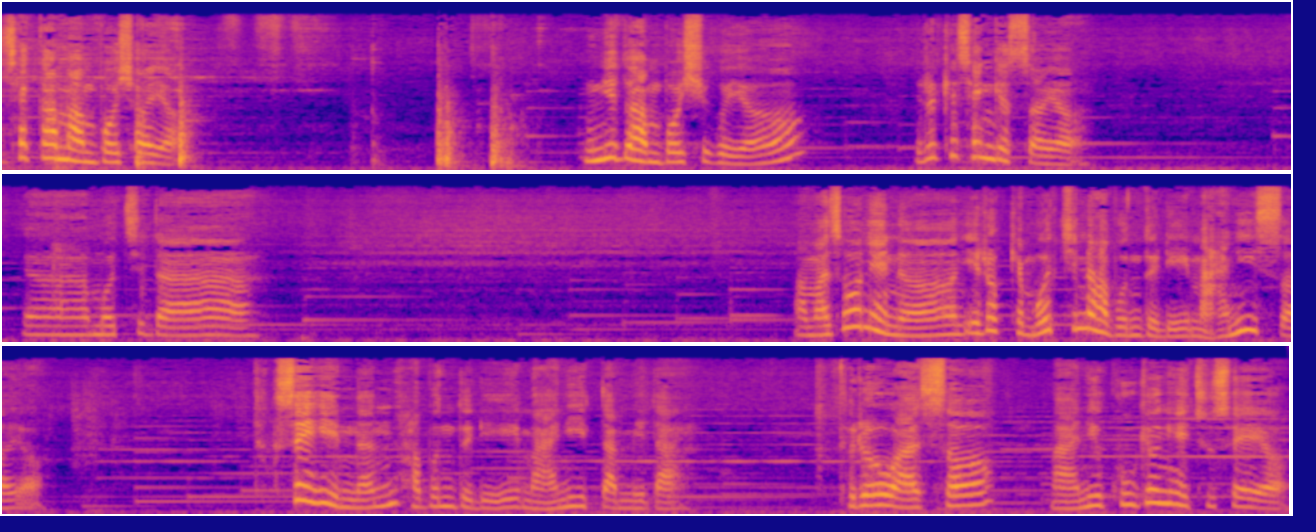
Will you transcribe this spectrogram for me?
색감 한 보셔요 무늬도 한 보시고요. 이렇게 생겼어요. 야 멋지다. 아마존에는 이렇게 멋진 화분들이 많이 있어요. 특색이 있는 화분들이 많이 있답니다. 들어와서 많이 구경해 주세요.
